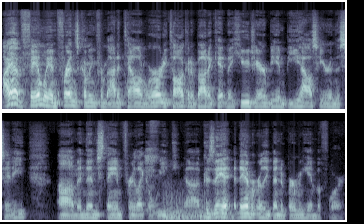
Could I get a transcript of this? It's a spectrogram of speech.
I have family and friends coming from out of town. We're already talking about it, getting a huge Airbnb house here in the city, um, and them staying for like a week because uh, they they haven't really been to Birmingham before.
